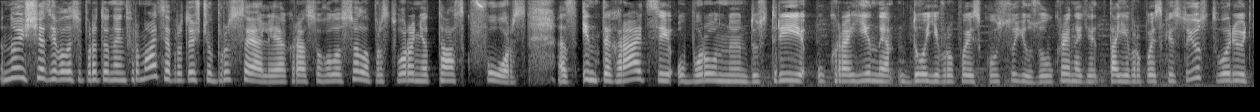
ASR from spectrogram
Ну і ще з'явилася оперативна інформація про те, що Брюсселі якраз оголосила про створення Force з інтеграції оборонної індустрії України до Європейського союзу. Україна та Європейський Союз створюють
